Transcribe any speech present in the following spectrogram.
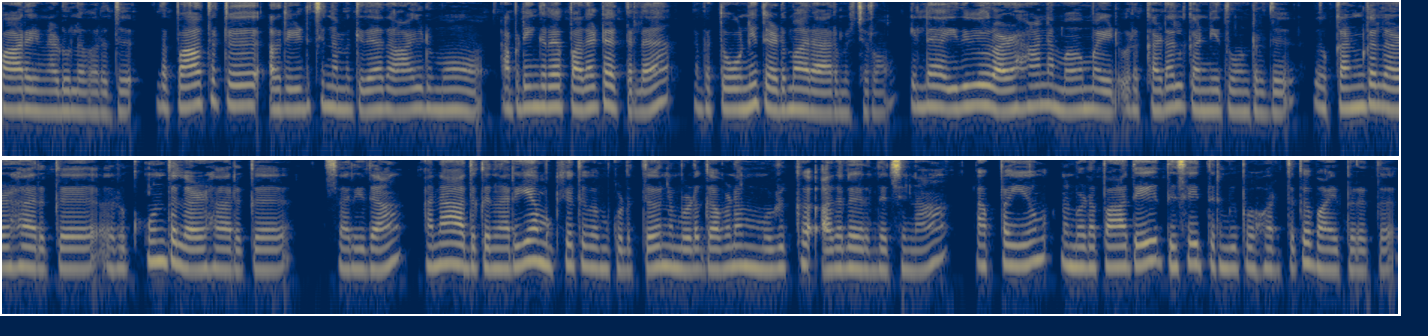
பாறை நடுவில் வருது. அதை பார்த்துட்டு அதில் இடிச்சு நமக்கு ஏதாவது ஆயிடுமோ அப்படிங்கிற பதட்டத்தில் நம்ம தோணி தடுமாற ஆரம்பிச்சிடும் இல்லை இதுவே ஒரு அழகான மர்மைடு ஒரு கடல் கண்ணி தோன்றுது. ஒரு கண்கள் அழகாக இருக்குது ஒரு கூந்தல் அழகாக இருக்குது சரிதான் ஆனால் அதுக்கு நிறையா முக்கியத்துவம் கொடுத்து நம்மளோட கவனம் முழுக்க அதில் இருந்துச்சுன்னா அப்பையும் நம்மளோட பாதை திசை திரும்பி போகிறதுக்கு வாய்ப்பு இருக்குது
